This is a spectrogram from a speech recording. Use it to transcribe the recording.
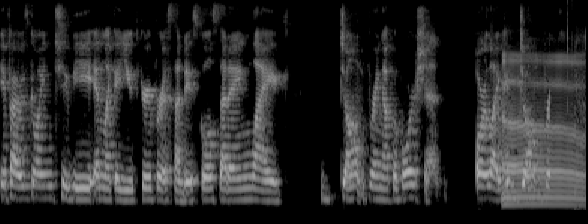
if I was going to be in like a youth group or a Sunday school setting, like don't bring up abortion or like don't bring Oh.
